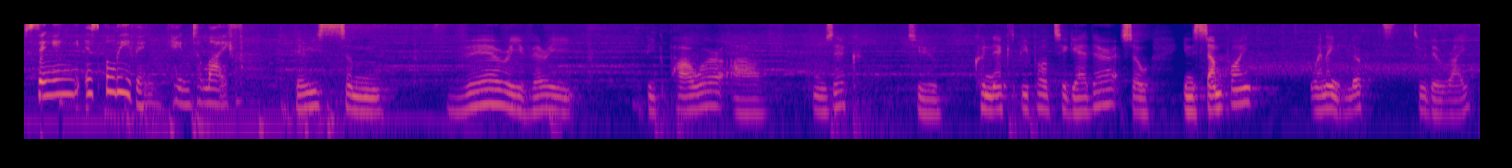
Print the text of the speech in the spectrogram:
singing is believing, came to life. There is some very, very big power of music to connect people together. So, in some point, when I looked to the right,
